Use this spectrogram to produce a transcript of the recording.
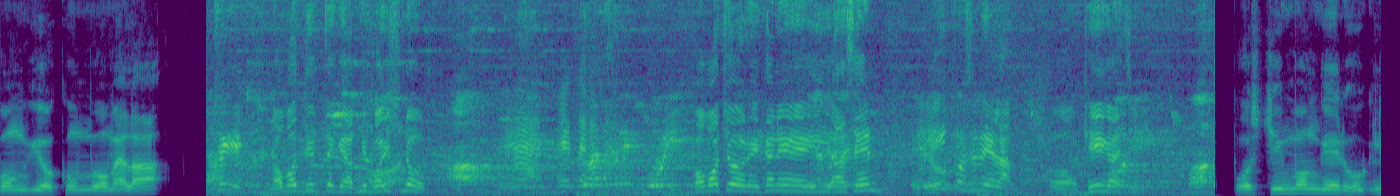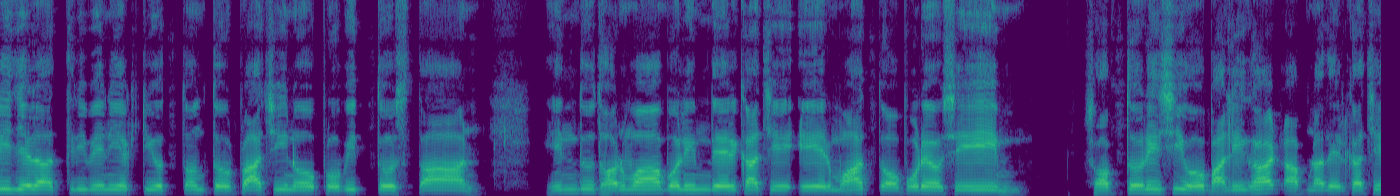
বঙ্গীয় কুম্ভ মেলা নবদ্বীপ থেকে আপনি বৈষ্ণব? ক বছর এখানে এই আসেন? এই প্রশ্নে এলাম। ও ঠিক আছে। পশ্চিমবঙ্গের হুগলি জেলার ত্রিবেণী একটি অত্যন্ত প্রাচীন ও পবিত্র স্থান। হিন্দু ধর্মাবলম্বীদের কাছে এর মাহাত্ম অপরিসীম। সপ্তঋষি ও বালিঘাট আপনাদের কাছে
